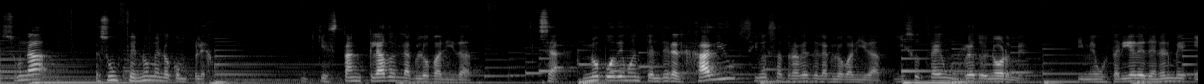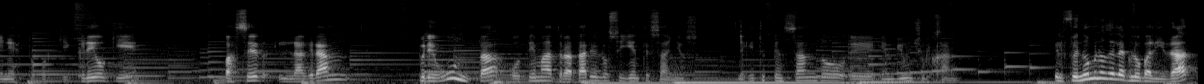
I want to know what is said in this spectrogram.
Es, una, es un fenómeno complejo que está anclado en la globalidad. O sea, no podemos entender el Halio si no es a través de la globalidad. Y eso trae un reto enorme. Y me gustaría detenerme en esto, porque creo que va a ser la gran pregunta o tema a tratar en los siguientes años. Y aquí estoy pensando eh, en Byung-Chul. El fenómeno de la globalidad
